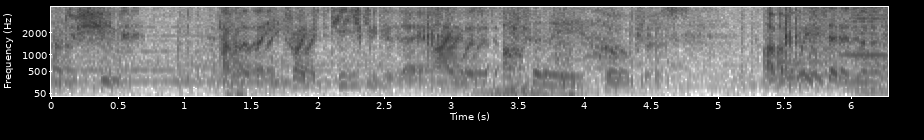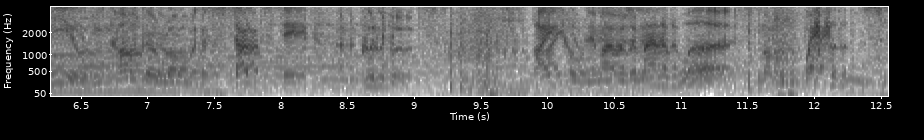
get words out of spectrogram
How to shoot. However, he tried to teach me today. I was utterly hopeless. I've always said in the field you can't go wrong with a stout stick and good boots. I told him I was a man of words, not of weapons.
